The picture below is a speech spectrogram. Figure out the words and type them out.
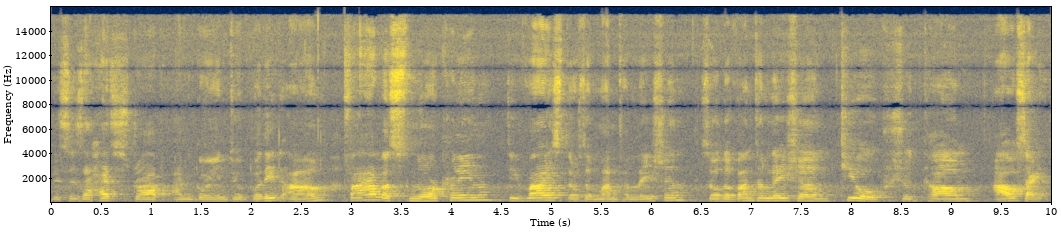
This is a head strap. I'm going to put it on. If I have a snorkeling device, there's a ventilation. So the ventilation tube should come outside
